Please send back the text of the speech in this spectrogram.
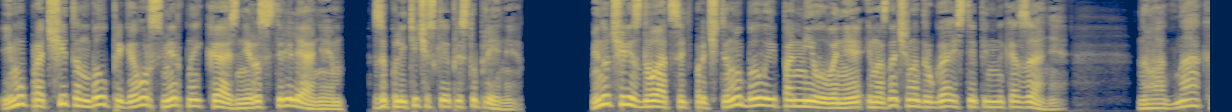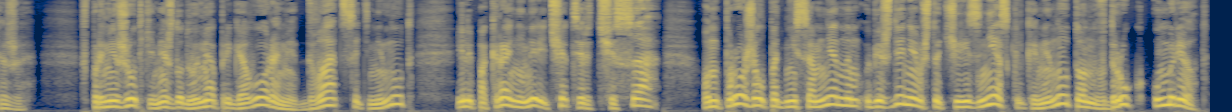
Ему прочитан был приговор смертной казни расстрелянием за политическое преступление. Минут через двадцать прочтено было и помилование, и назначена другая степень наказания. Но однако же... В промежутке между двумя приговорами 20 минут или, по крайней мере, четверть часа он прожил под несомненным убеждением, что через несколько минут он вдруг умрет.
